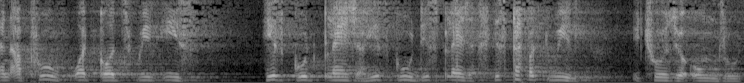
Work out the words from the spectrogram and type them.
and approve what God's will is. His good pleasure, His good, displeasure, His perfect will. You chose your own route.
